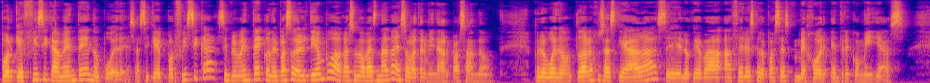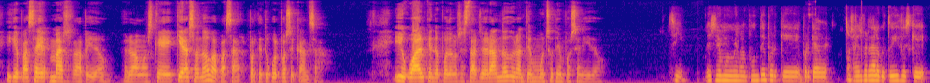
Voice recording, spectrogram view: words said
porque físicamente no puedes. Así que por física, simplemente con el paso del tiempo, hagas o no hagas nada, eso va a terminar pasando. Pero bueno, todas las cosas que hagas eh, lo que va a hacer es que lo pases mejor, entre comillas, y que pase más rápido. Pero vamos, que quieras o no, va a pasar, porque tu cuerpo se cansa. Igual que no podemos estar llorando durante mucho tiempo seguido. Sí, ese es muy buen apunte porque, porque, o sea, es verdad lo que tú dices, que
